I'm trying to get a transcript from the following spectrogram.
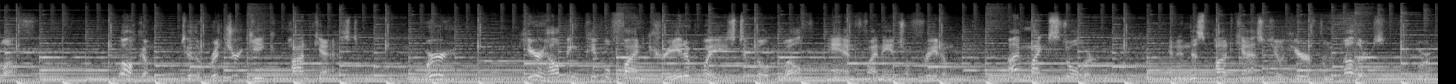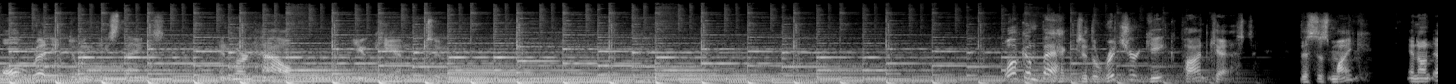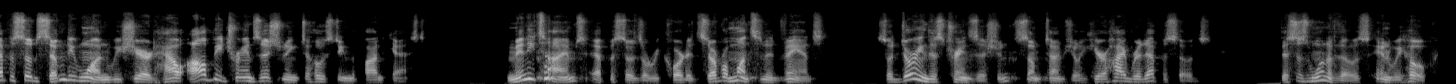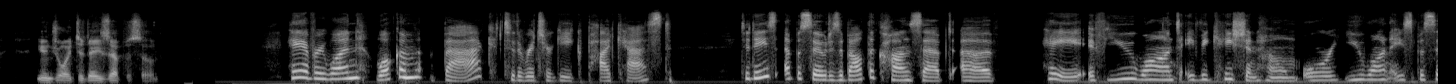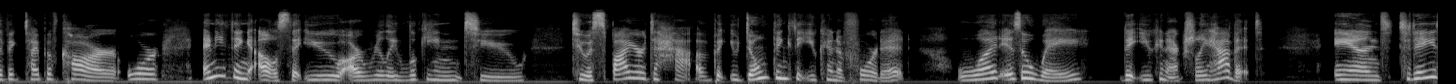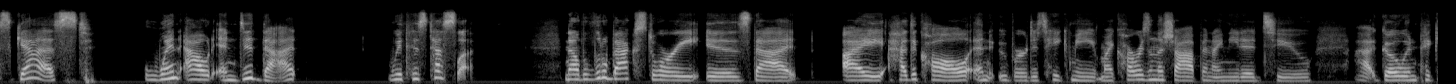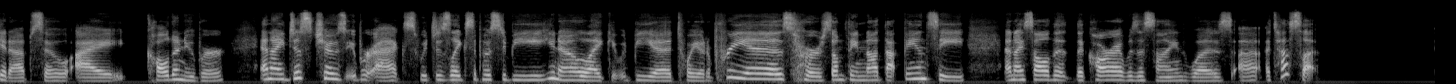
fluff, welcome to the Richer Geek Podcast. We're here helping people find creative ways to build wealth and financial freedom. I'm Mike Stoller, and in this podcast, you'll hear from others who are already doing these things and learn how you can too. Welcome back to the Richer Geek Podcast. This is Mike, and on episode 71, we shared how I'll be transitioning to hosting the podcast. Many times, episodes are recorded several months in advance, so during this transition, sometimes you'll hear hybrid episodes. This is one of those, and we hope you enjoyed today's episode. Hey everyone, welcome back to the Richer Geek podcast. Today's episode is about the concept of hey, if you want a vacation home or you want a specific type of car or anything else that you are really looking to to aspire to have, but you don't think that you can afford it, what is a way that you can actually have it? And today's guest went out and did that with his Tesla. Now, the little backstory is that I had to call an Uber to take me. My car was in the shop and I needed to uh, go and pick it up. So I called an Uber and I just chose Uber X, which is like supposed to be, you know, like it would be a Toyota Prius or something not that fancy. And I saw that the car I was assigned was uh, a Tesla.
